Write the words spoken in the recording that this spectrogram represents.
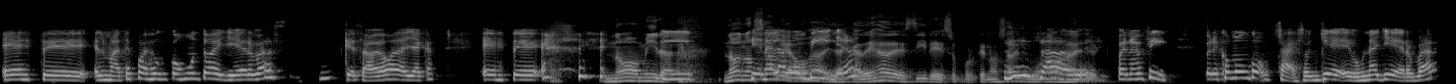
Este, el mate pues es un conjunto de hierbas que sabe a hoja de ayaca. Este, No, mira, no, no tiene sabe la a hoja de bombilla. deja de decir eso, porque no sabe sí sabe. Bueno, en fin, pero es como un, o sea, hie- una hierba,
